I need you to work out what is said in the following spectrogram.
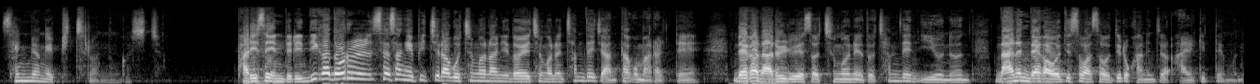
생명의 빛을 얻는 것이죠. 바리새인들이 네가 너를 세상의 빛이라고 증언하니 너의 증언은 참되지 않다고 말할 때 내가 나를 위해서 증언해도 참된 이유는 나는 내가 어디서 와서 어디로 가는지 알기 때문에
